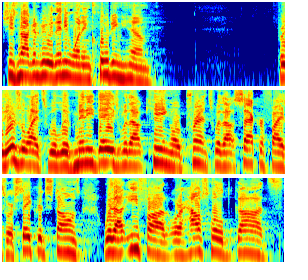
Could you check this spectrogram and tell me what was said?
She's not going to be with anyone, including him. For the Israelites will live many days without king or prince, without sacrifice or sacred stones, without ephod or household gods.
